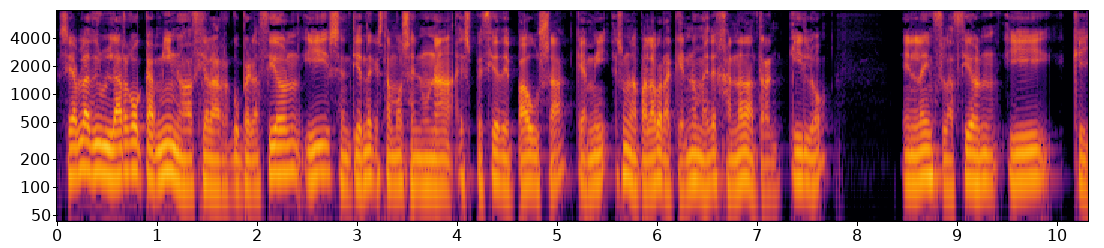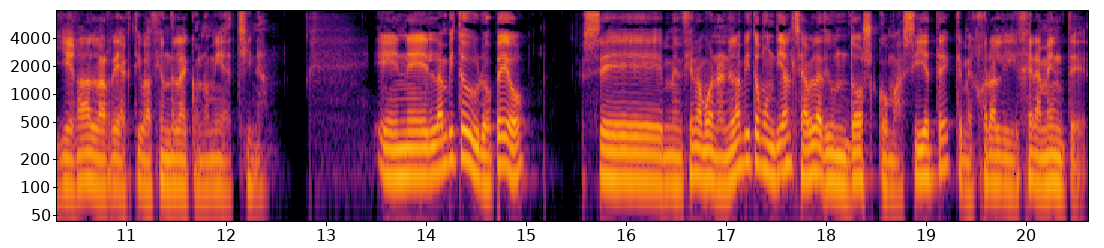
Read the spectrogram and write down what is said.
se habla de un largo camino hacia la recuperación y se entiende que estamos en una especie de pausa, que a mí es una palabra que no me deja nada tranquilo, en la inflación y que llega a la reactivación de la economía china. En el ámbito europeo se menciona, bueno, en el ámbito mundial se habla de un 2,7, que mejora ligeramente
